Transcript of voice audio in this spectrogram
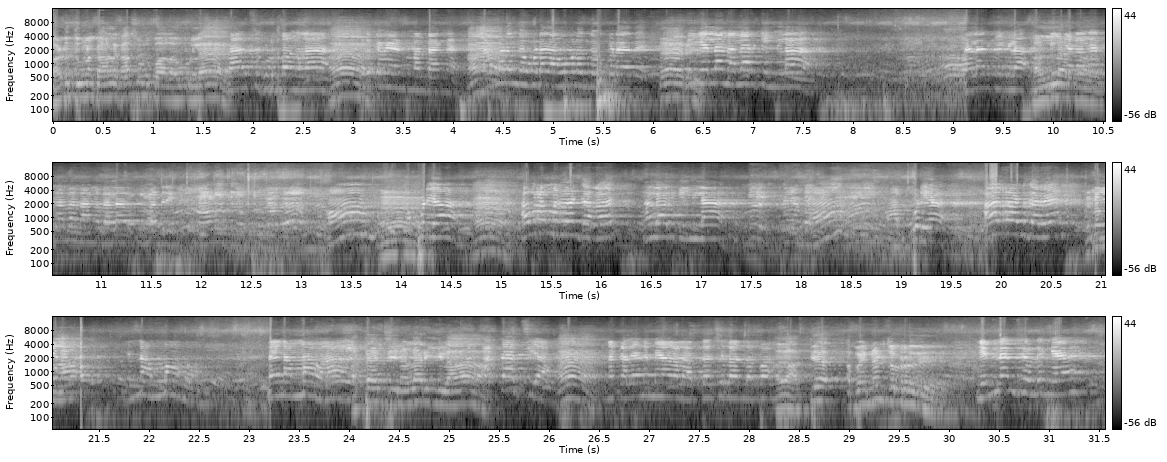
படுத்து தூங்கணும் படுத்துக்கணும் காலைல காசு கொடுப்பாளா ஊர்ல? காசு கொடுப்பாங்களா. கொடுக்க மாட்டாங்க. நம்மளும் அவங்களும் தூங்க கூடாது சரி. நீங்க எல்லாம் நல்லா இருக்கீங்களா? நல்லா இருக்கீங்களா? நல்லா நீங்க நல்லா இருக்காங்க. இருந்தா நாங்க நல்லா இருக்க மாதிரி. அப்படியா? ஆ. அப்புறம் மட்டும் தான் நல்லா இருக்கீங்களா? அப்படியா? ஆறாளுக்காரே என்னம்மா? என்ன அம்மாவா? நான் என்ன அம்மாவா? அத்தாச்சி நல்லா இருக்கீங்களா? அத்தாச்சியா ஆ. நான் கல்யாணமே ஆகல அத்தாச்சிலாம் இல்லப்பா. அது அத்தியா அப்ப என்னன்னு சொல்றது? என்னன்னு சொல்லுங்க.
